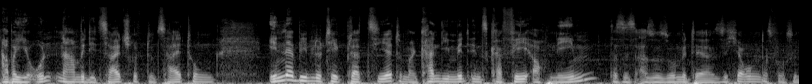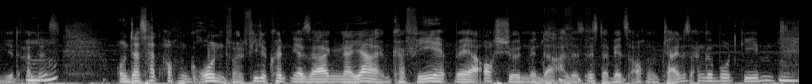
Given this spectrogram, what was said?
Aber hier unten haben wir die Zeitschriften und Zeitungen in der Bibliothek platziert und man kann die mit ins Café auch nehmen. Das ist also so mit der Sicherung, das funktioniert alles. Mhm. Und das hat auch einen Grund, weil viele könnten ja sagen, naja, im Café wäre ja auch schön, wenn da alles ist. Da wird es auch ein kleines Angebot geben. Mhm.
